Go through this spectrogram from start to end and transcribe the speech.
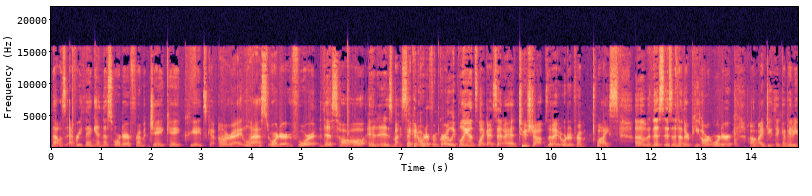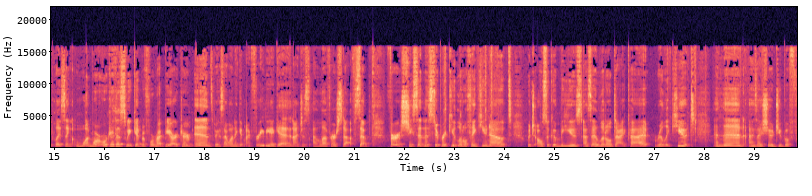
that was everything in this order from JK Creates Co. Alright, last order for this haul, and it is my second order from Carlea Plans. Like I said, I had two shops that I had ordered from twice. Um, this is another PR order. Um, I do think I'm going to be placing one more order this weekend before my PR term ends because I want to get my freebie again. I just, I love her stuff. So first, she sent this super cute little thank you note, which also can be used as a little die cut. Really cute. And then, as I showed you before,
